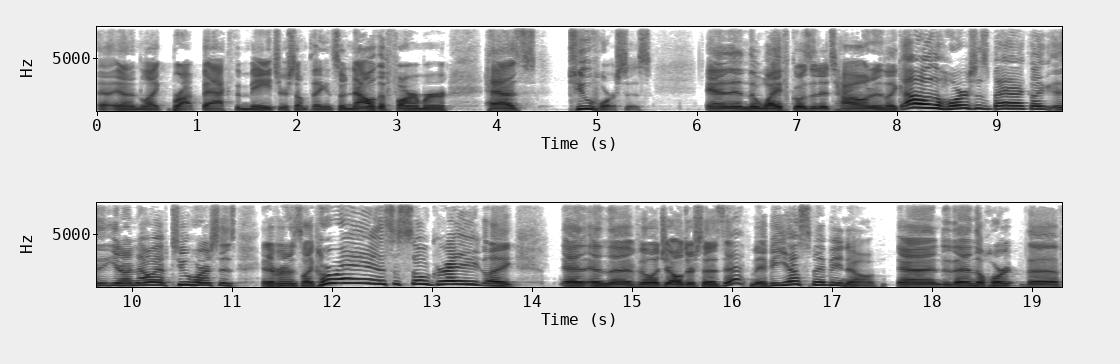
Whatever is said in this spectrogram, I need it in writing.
and like brought back the mate or something, and so now the farmer has two horses. And then the wife goes into town and like, oh, the horse is back! Like, uh, you know, now we have two horses, and everyone's like, hooray! This is so great! Like, and, and, the village elder says, "Yeah, maybe yes, maybe no." And then the hor- the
